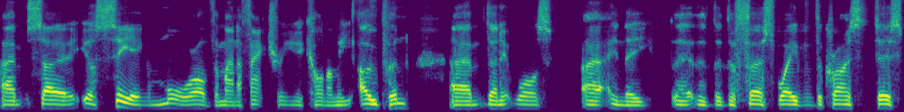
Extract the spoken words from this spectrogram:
Um, so you're seeing more of the manufacturing economy open um, than it was uh, in the the, the, the, first wave of the crisis.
